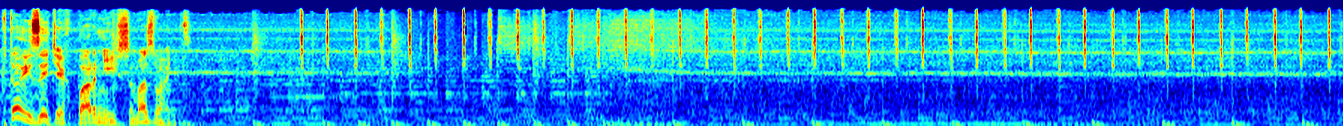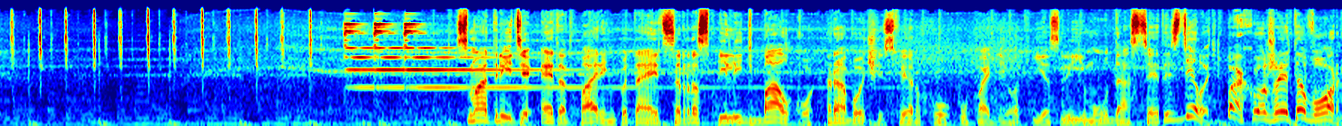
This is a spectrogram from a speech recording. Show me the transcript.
Кто из этих парней самозванец? Смотрите, этот парень пытается распилить балку. Рабочий сверху упадет, если ему удастся это сделать. Похоже, это вор.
